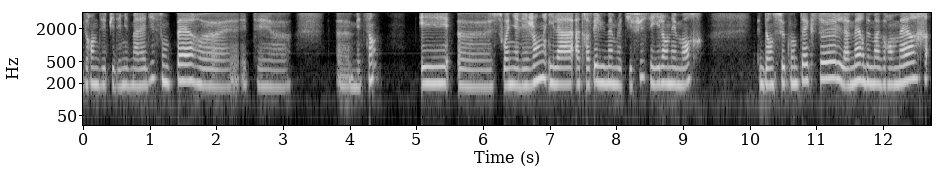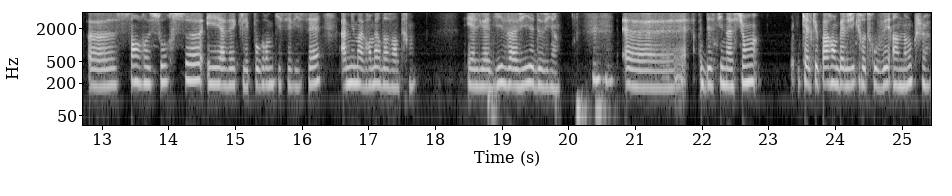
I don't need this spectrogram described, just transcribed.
grandes épidémies de maladies. Son père euh, était euh, euh, médecin et soignait les gens. Il a attrapé lui-même le typhus et il en est mort. Dans ce contexte, la mère de ma grand-mère, sans ressources et avec les pogroms qui sévissaient, a mis ma grand-mère dans un train. Et elle lui a dit Va, vie et deviens. Mm-hmm. destination, quelque part en Belgique, retrouver un oncle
